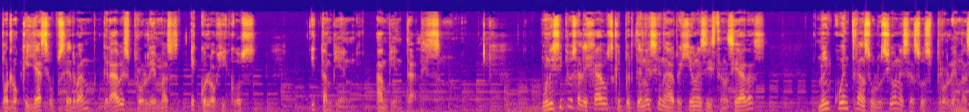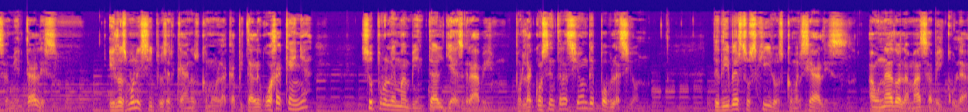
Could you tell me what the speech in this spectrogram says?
por lo que ya se observan graves problemas ecológicos y también ambientales. Municipios alejados que pertenecen a regiones distanciadas no encuentran soluciones a sus problemas ambientales, y los municipios cercanos como la capital oaxaqueña, su problema ambiental ya es grave por la concentración de población de diversos giros comerciales, aunado a la masa vehicular,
